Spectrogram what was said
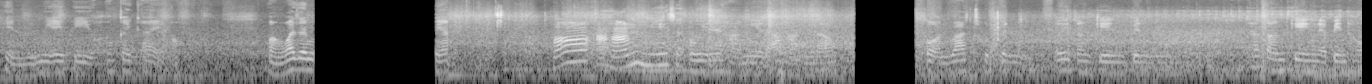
เห็นมีไอพีอยู่ข้างใกล้ๆเนาะหวังว่าจะมีเนี่ยอ๋ออาหารมีใช่โอ้ยอาหารมีแล้วอาหารมีแล้ว ก่อนว่าชุดเป็นเอ้ยกางเกงเป็น ถ้ากางเกงเนี่ยเป็นทอ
